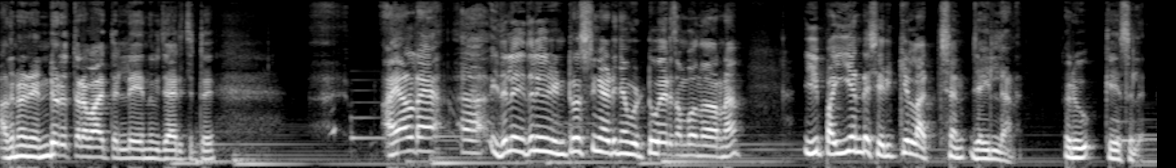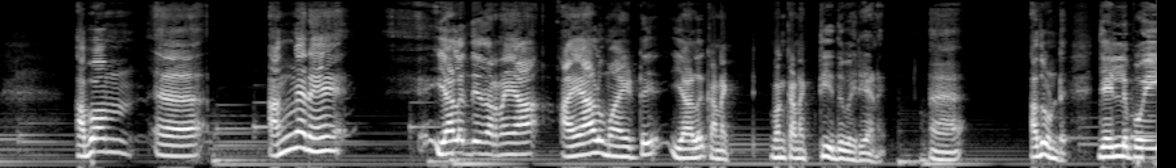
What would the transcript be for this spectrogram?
അതിനൊരു എന്റെ ഒരു ഉത്തരവാദിത്തമില്ലേ എന്ന് വിചാരിച്ചിട്ട് അയാളുടെ ഇതിൽ ഇതിൽ ഒരു ഇൻട്രസ്റ്റിംഗ് ആയിട്ട് ഞാൻ വിട്ടുപോയൊരു സംഭവം എന്ന് പറഞ്ഞാൽ ഈ പയ്യന്റെ ശരിക്കുള്ള അച്ഛൻ ജയിലിലാണ് ഒരു കേസിൽ അപ്പം അങ്ങനെ ഇയാൾ എന്ത് ചെയ്യുന്ന പറഞ്ഞു കഴിഞ്ഞാൽ അയാളുമായിട്ട് ഇയാൾ കണക്ട് ഇവൻ കണക്ട് ചെയ്ത് വരികയാണ്. അതുകൊണ്ട് ജയിലിൽ പോയി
